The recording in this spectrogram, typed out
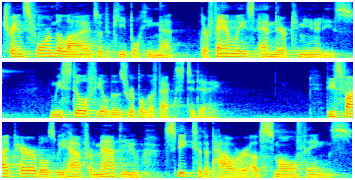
transformed the lives of the people he met, their families, and their communities. And we still feel those ripple effects today. These five parables we have from Matthew speak to the power of small things.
